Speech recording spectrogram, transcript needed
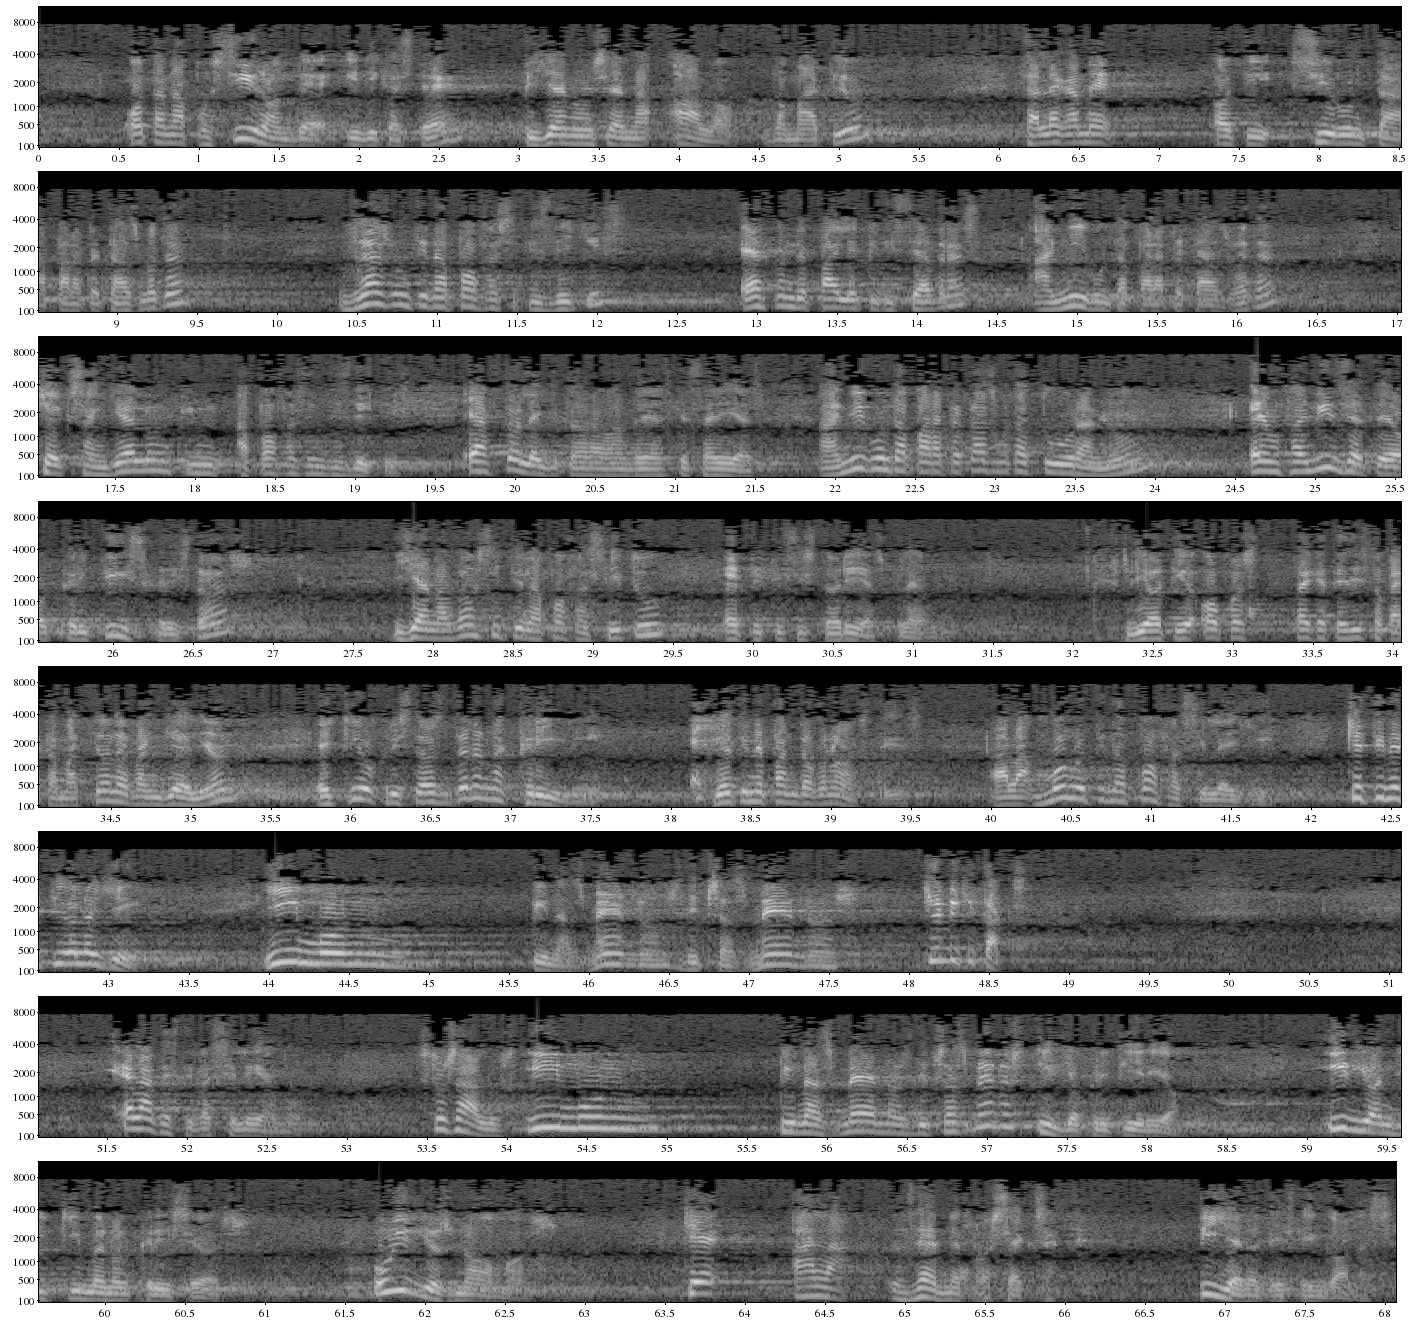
Όταν αποσύρονται οι δικαστές πηγαίνουν σε ένα άλλο δωμάτιο. Θα λέγαμε ότι σύρουν τα παραπετάσματα βγάζουν την απόφαση της δίκης έρχονται πάλι επί της έδρας ανοίγουν τα παραπετάσματα και εξαγγέλουν την απόφαση της δίκης. Ε αυτό λέγει τώρα ο Ανδρέας Κεσαρίας. Ανοίγουν τα παραπετάσματα του ουρανού εμφανίζεται ο κριτής Χριστός για να δώσει την απόφασή του επί της ιστορίας πλέον διότι όπως θα έχετε δει στο κατά Ευαγγέλιο εκεί ο Χριστός δεν ανακρίνει διότι είναι παντογνώστης αλλά μόνο την απόφαση λέγει και την αιτιολογεί. Ήμουν πεινασμένος, διψασμένος και μη κοιτάξατε ελάτε στη βασιλεία μου. Στους άλλους ήμουν πεινασμένος, διψασμένος ίδιο κριτήριο. Ίδιο αντικείμενο κρίσεως ο ίδιος νόμος. Και αλλά δεν με προσέξατε. Πήγαινετε στην κόλαση.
